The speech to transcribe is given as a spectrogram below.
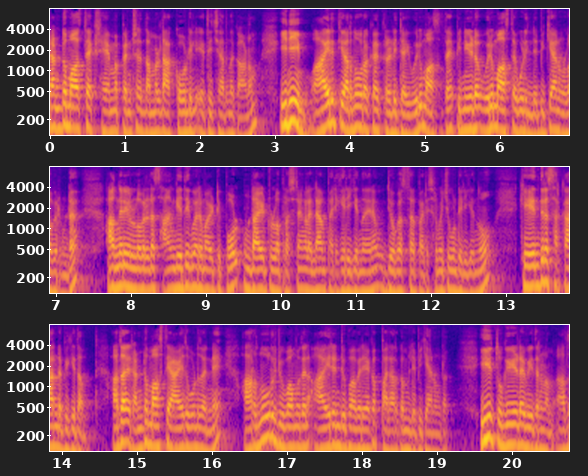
രണ്ടു മാസത്തെ ക്ഷേമ പെൻഷൻ നമ്മളുടെ അക്കൗണ്ടിൽ എത്തിച്ചേർന്ന് കാണും. ഇനിയും ആയിരത്തി അറുന്നൂറൊക്കെ ക്രെഡിറ്റായി ഒരു മാസത്തെ പിന്നീട് ഒരു മാസത്തെ കൂടി ലഭിക്കാനുള്ളവരുണ്ട്. അങ്ങനെയുള്ളവരുടെ സാങ്കേതികപരമായിട്ട് ഇപ്പോൾ ഉണ്ടായിട്ടുള്ള പ്രശ്നങ്ങളെല്ലാം പരിഹരിക്കുന്നതിന് ഉദ്യോഗസ്ഥർ പരിശ്രമിച്ചുകൊണ്ടിരിക്കുന്നു. കേന്ദ്ര സർക്കാരിന്റെ വിഹിതം അത് രണ്ട് മാസത്തെ ആയതുകൊണ്ട് തന്നെ അറുന്നൂറ് രൂപ മുതൽ ആയിരം രൂപ വരെയൊക്കെ പലർക്കും ലഭിക്കാനുണ്ട്. ഈ തുകയുടെ വിതരണം. അത്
